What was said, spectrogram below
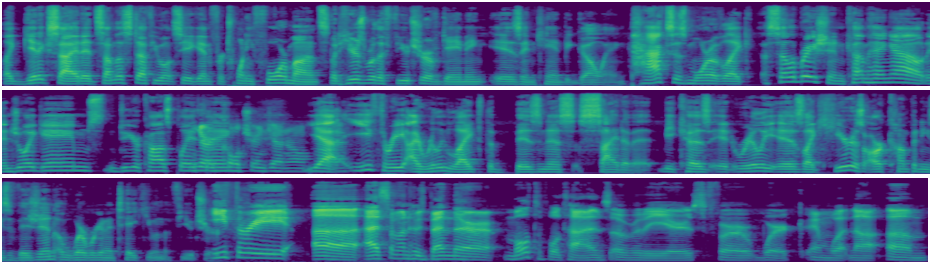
Like, get excited. Some of the stuff you won't see again for 24 months, but here's where the future of gaming is and can be going. PAX is more of like a celebration. Come hang out, enjoy games, do your cosplay Nerd thing. culture in general. Yeah, E3, I really liked the business side of it because it really is like, here is our company's vision of where we're going to take you in the future. E3, uh, as someone who's been there multiple times over the years for work and whatnot, um,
